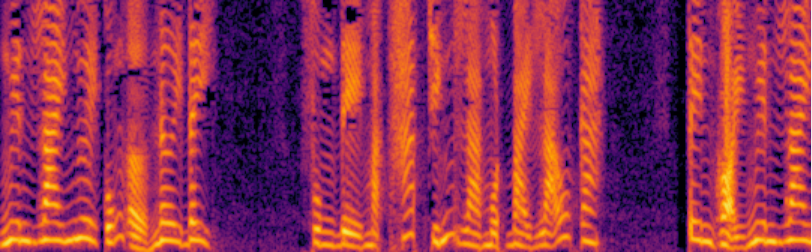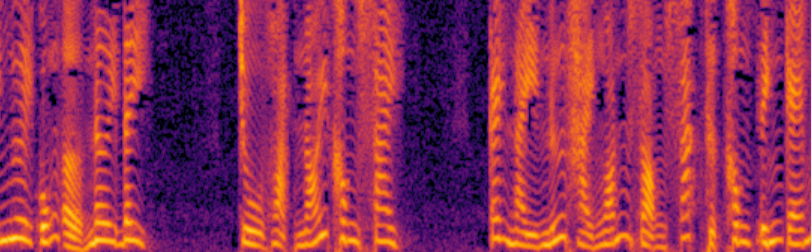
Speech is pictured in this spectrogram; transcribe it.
Nguyên lai like ngươi cũng ở nơi đây. Phùng đề mặt hát chính là một bài lão ca. Tên gọi nguyên lai like ngươi cũng ở nơi đây. Chủ hoạt nói không sai. Cái này nữ hài ngón giọng xác thực không tính kém.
